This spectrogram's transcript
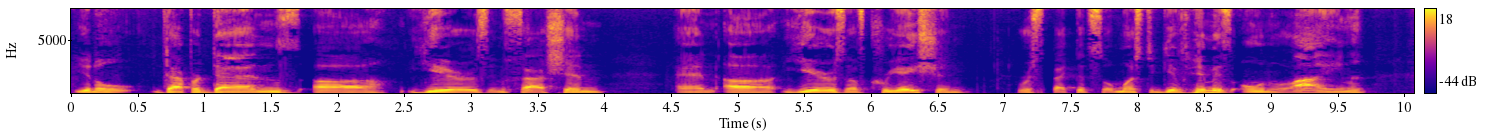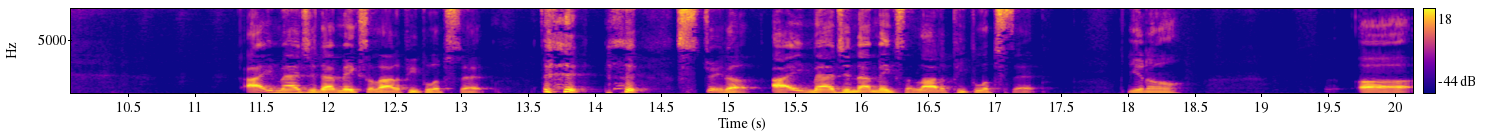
you know Dapper Dan's uh, years in fashion and uh, years of creation, respected so much to give him his own line. I imagine that makes a lot of people upset. Straight up, I imagine that makes a lot of people upset. You know, uh,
